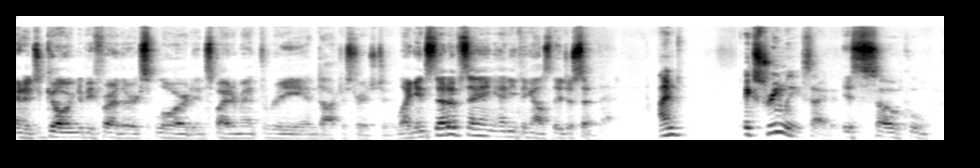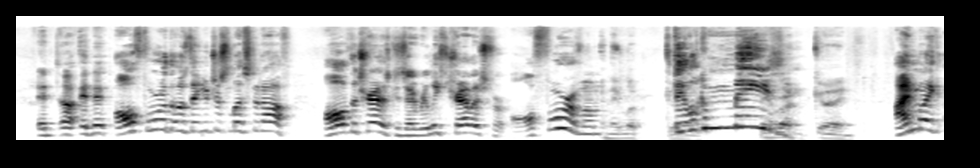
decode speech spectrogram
and it's going to be further explored in Spider-Man Three and Doctor Strange Two. Like instead of saying anything else, they just said that. I'm extremely excited. It's so cool. It, uh, and it, all four of those that you just listed off, all of the trailers, because they released trailers for all four of them. And they look good. They look They amazing. look good. I'm like,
